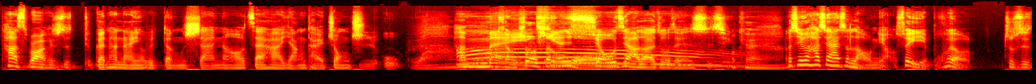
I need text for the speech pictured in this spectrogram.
他的 Spark 是跟他男友去登山，然后在他的阳台种植物。哇，他每天休假都在做这件事情。OK，而且因为他现在是老鸟，所以也不会有就是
